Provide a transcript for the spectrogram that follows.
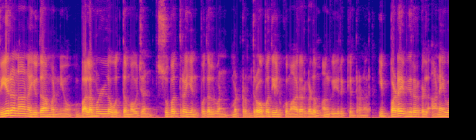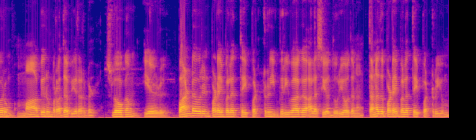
வீரனான யுதாமன்யு பலமுள்ள உத்தமௌஜன் சுபத்ரையின் புதல்வன் மற்றும் திரௌபதியின் குமாரர்களும் அங்கு இருக்கின்றனர். இப்படை வீரர்கள் அனைவரும் மாபெரும் ரத வீரர்கள். ஸ்லோகம் ஏழு. பாண்டவரின் படைபலத்தை பற்றி விரிவாக அலசிய துரியோதனன் தனது படைபலத்தை பற்றியும்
